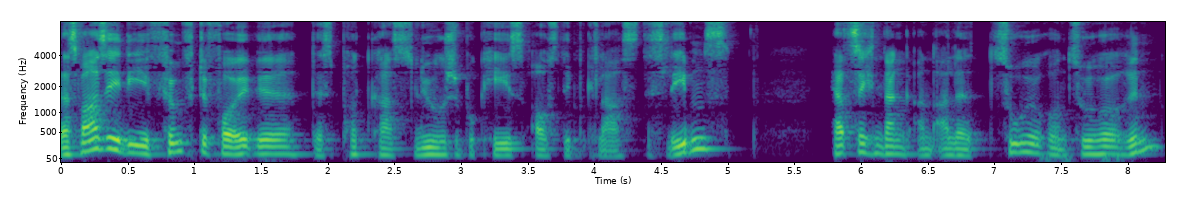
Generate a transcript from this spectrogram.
Das war sie, die fünfte Folge des Podcasts Lyrische Bouquets aus dem Glas des Lebens. Herzlichen Dank an alle Zuhörer und Zuhörerinnen.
